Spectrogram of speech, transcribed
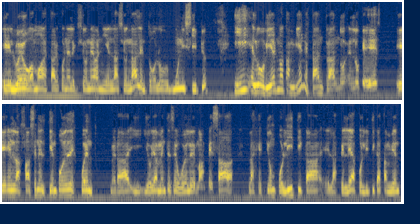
eh, luego vamos a estar con elecciones a nivel nacional en todos los municipios y el gobierno también está entrando en lo que es eh, en la fase en el tiempo de descuento, ¿verdad? Y, obviamente se vuelve más pesada la gestión política, eh, las peleas políticas también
